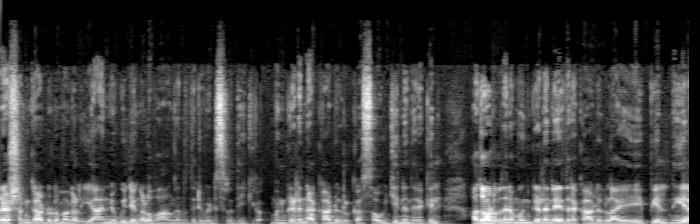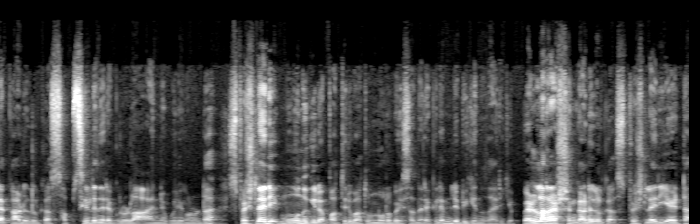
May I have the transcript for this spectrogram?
റേഷൻ കാർഡ് ഉടമകൾ ഈ ആനുകൂല്യങ്ങൾ വാങ്ങുന്നതിന് വേണ്ടി ശ്രദ്ധിക്കുക. മുൻഗണനാ കാർഡുകൾക്ക് സൗജന്യ നിരക്കിൽ അതോടൊപ്പം തന്നെ മുൻഗണനേതര കാർഡുകളായ എ പി എൽ നീല കാർഡുകൾക്ക് സബ്സിഡി നിരക്കിലുള്ള ആനുകൂല്യങ്ങളുണ്ട്. സ്പെഷ്യൽ അരി മൂന്ന് കിലോ പത്ത് രൂപ തൊണ്ണൂറ് പൈസ നിരക്കിലും ലഭിക്കുന്നതായിരിക്കും. വെള്ള റേഷൻ കാർഡുകൾക്ക് സ്പെഷ്യൽ അരിയായിട്ട്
